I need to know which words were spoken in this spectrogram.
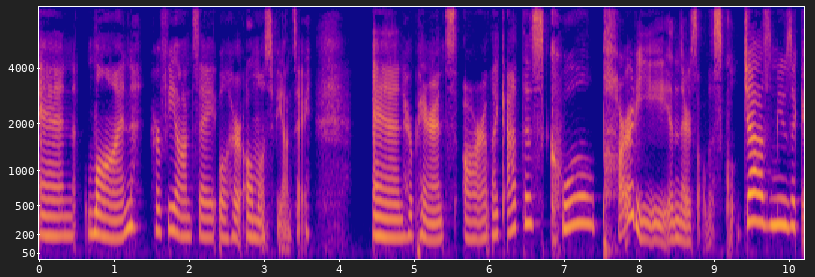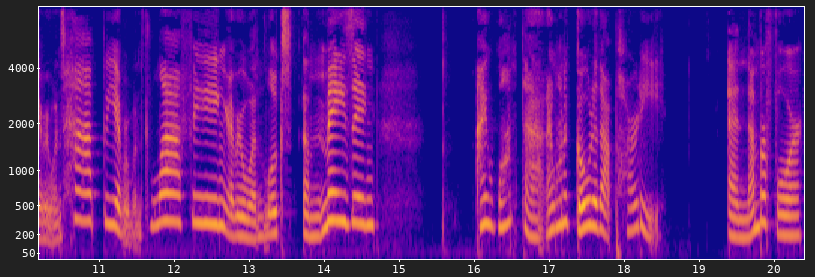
and Lon, her fiance, well, her almost fiance, and her parents are like at this cool party and there's all this cool jazz music everyone's happy everyone's laughing everyone looks amazing. I want that. I want to go to that party. And number 4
